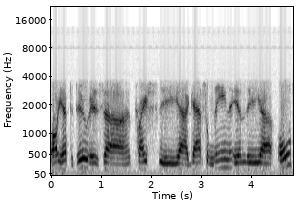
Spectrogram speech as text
All you have to do is uh, price the uh, gasoline in the uh, old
